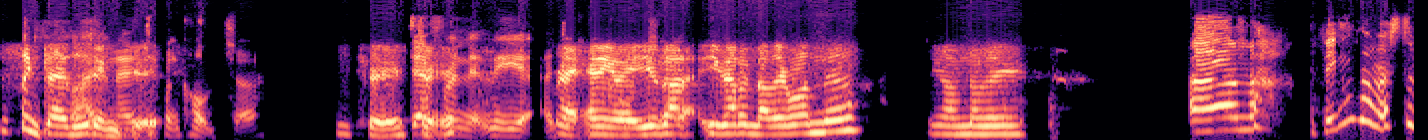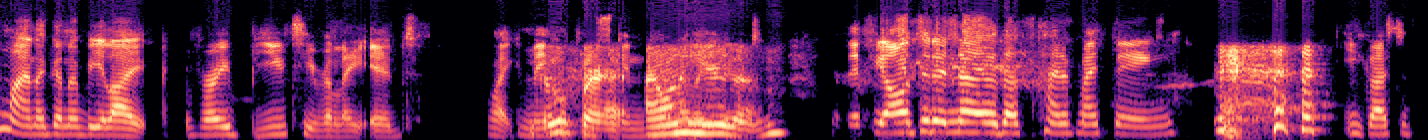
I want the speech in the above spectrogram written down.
Just like diluting know, different culture. True, true. Definitely. a Right. Anyway, you got you got another one though. You got another. Um, I think the rest of mine are gonna be like very beauty related, like makeup and it. I want to hear them. If y'all didn't know, that's kind of my thing. You guys should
